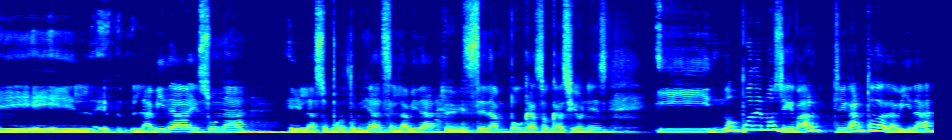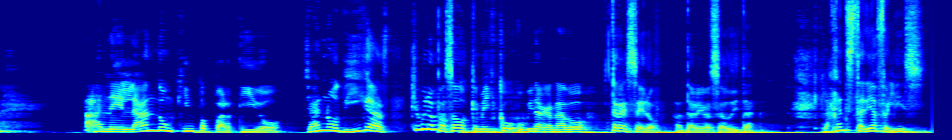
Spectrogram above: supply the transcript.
eh, la vida es una, las oportunidades en la vida se dan pocas ocasiones y no podemos llevar, llegar toda la vida anhelando un quinto partido. Ya no digas, ¿qué hubiera pasado que México hubiera ganado 3-0 ante Arabia Saudita? La gente estaría feliz.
